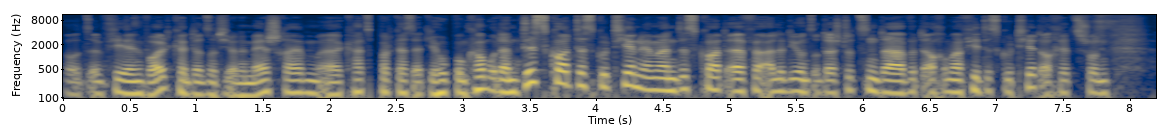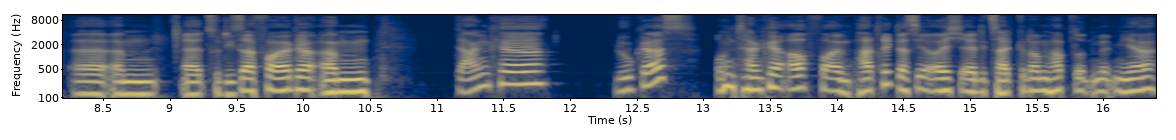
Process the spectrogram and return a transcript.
uns empfehlen wollt, könnt ihr uns natürlich auch eine Mail schreiben, äh, katzpodcast.yahoo.com oder im Discord diskutieren. Wir haben einen Discord äh, für alle, die uns unterstützen. Da wird auch immer viel diskutiert, auch jetzt schon äh, ähm, äh, zu dieser Folge. Ähm, danke, Lukas. Und danke auch vor allem Patrick, dass ihr euch äh, die Zeit genommen habt und mit mir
